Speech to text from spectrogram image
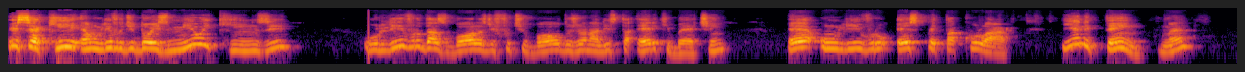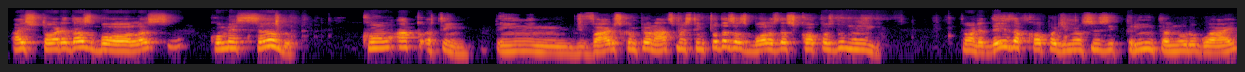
Esse aqui é um livro de 2015 o livro das bolas de futebol do jornalista Eric Betting é um livro espetacular. E ele tem né, a história das bolas, começando com a. Assim, tem de vários campeonatos, mas tem todas as bolas das Copas do Mundo. Então, olha, desde a Copa de 1930 no Uruguai,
